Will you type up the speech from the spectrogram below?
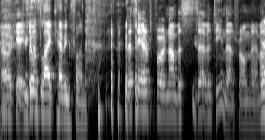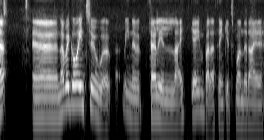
Okay, you so don't let's, like having fun. let's hear for number 17 then from uh, Mats. Uh, now we go into, uh, I mean, a fairly light game, but I think it's one that I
